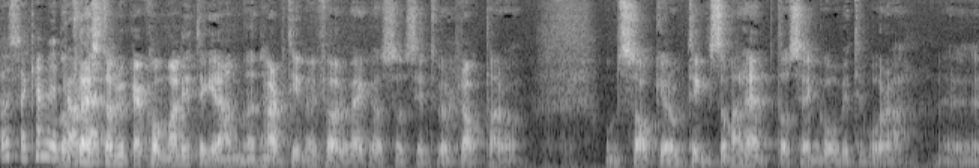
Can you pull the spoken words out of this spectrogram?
Och så kan vi de prata... flesta brukar komma lite grann en halvtimme i förväg och så sitter vi och pratar och, om saker och ting som har hänt och sen går vi till våra eh,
